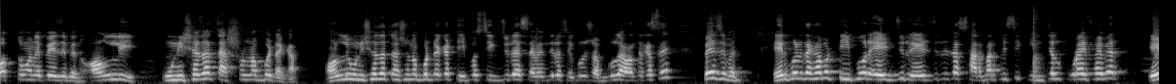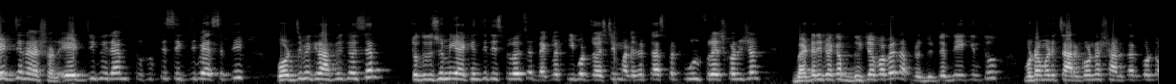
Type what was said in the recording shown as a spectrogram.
বর্তমানে পেয়ে যাবেন। অনলি উনিশ হাজার চারশো নব্বই টাকা। অনলি উনিশ হাজার চারশো নব্বই টাকা T four six zero seven zero সেগুলো সবগুলো আমাদের কাছে পেয়ে যাবেন। এরপরে দেখাবো T four eight zero eight zero এটা server PC Intel core i ফাইভের eight generation eight GB RAM two fifty six GB SSD four GB graphics রয়েছে, চোদ্দ দশমিক এক ইঞ্চি ডিসপ্লে হয়েছে ব্যাকলাইট কিবোর্ড জয়স্টিক মাল্টিফার ট্রান্সপেট full fresh condition battery backup দুইটা পাবেন। আপনি দুইটা দিয়ে কিন্তু মোটামুটি চার ঘণ্টা, সাড়ে চার ঘণ্টা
